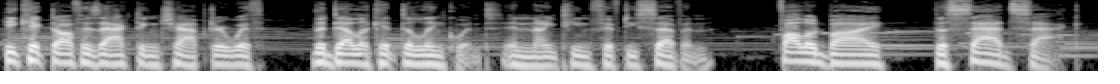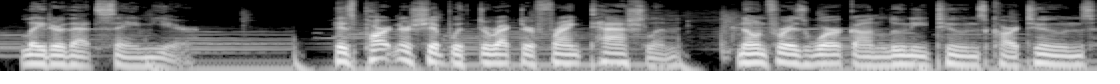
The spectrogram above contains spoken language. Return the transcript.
He kicked off his acting chapter with the Delicate Delinquent in 1957, followed by The Sad Sack later that same year. His partnership with director Frank Tashlin, known for his work on Looney Tunes cartoons,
